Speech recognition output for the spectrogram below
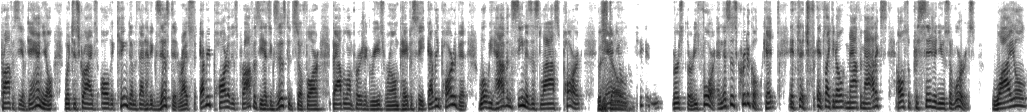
prophecy of Daniel, which describes all the kingdoms that have existed. Right, so every part of this prophecy has existed so far: Babylon, Persia, Greece, Rome, papacy. Every part of it. What we haven't seen is this last part, the Daniel stone. two verse 34 and this is critical okay it's, it's it's like you know mathematics also precision use of words while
